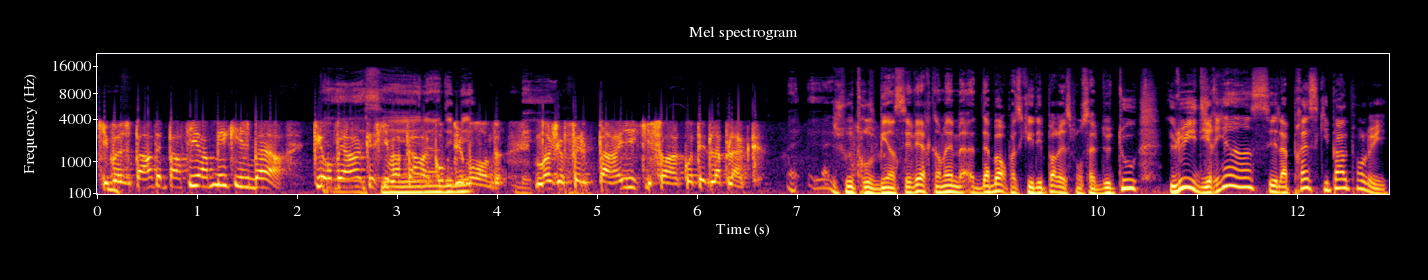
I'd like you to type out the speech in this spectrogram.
qui veut se partir, mais qui se barre. Puis on verra qu'est-ce qu'il va faire à la Coupe du Monde. Moi, je fais le pari qu'ils sont à côté de la plaque. Je vous trouve bien sévère quand même. D'abord parce qu'il n'est pas responsable de tout. Lui, il dit rien. Hein. C'est la presse qui parle pour lui.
